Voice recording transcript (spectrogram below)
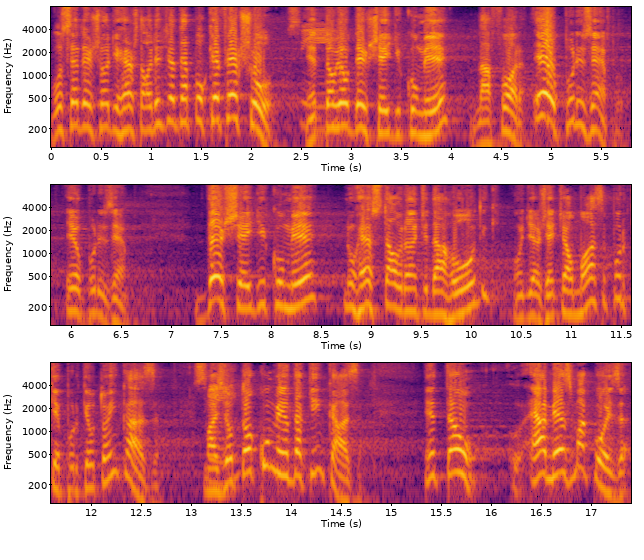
Você deixou de restaurante até porque fechou. Sim. Então eu deixei de comer lá fora. Eu, por exemplo, eu, por exemplo, deixei de comer no restaurante da Holding, onde a gente almoça, por quê? Porque eu estou em casa. Mas Sim. eu estou comendo aqui em casa. Então, é a mesma coisa.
